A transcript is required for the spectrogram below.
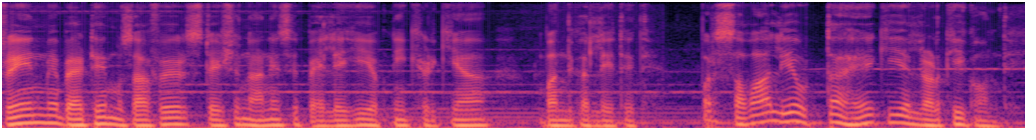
ट्रेन में बैठे मुसाफिर स्टेशन आने से पहले ही अपनी खिड़कियाँ बंद कर लेते थे। पर सवाल ये उठता है कि ये लड़की कौन थी?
